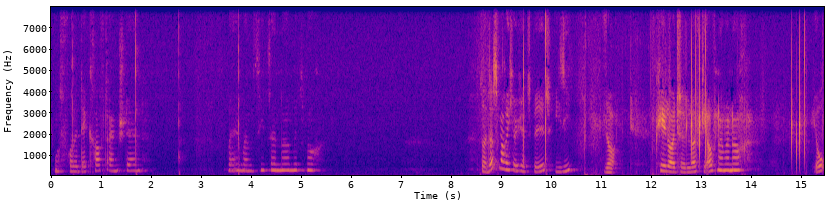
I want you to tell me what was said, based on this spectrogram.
Ich muss volle Deckkraft einstellen. Weil man sieht seinen Namen jetzt noch. So, das mache ich euch jetzt Bild. Easy. So. Okay, Leute, läuft die Aufnahme noch? Jo.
